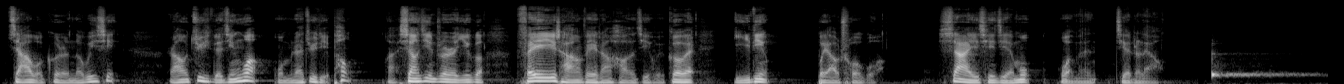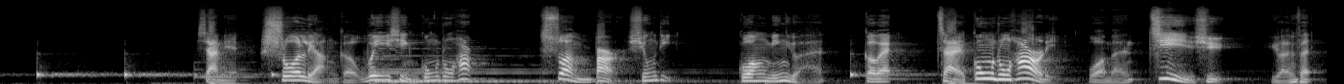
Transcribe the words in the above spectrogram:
加我个人的微信，然后具体的情况我们再具体碰啊，相信这是一个非常非常好的机会，各位一定不要错过。下一期节目我们接着聊。下面说两个微信公众号：蒜瓣兄弟、光明远。各位在公众号里，我们继续缘分。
